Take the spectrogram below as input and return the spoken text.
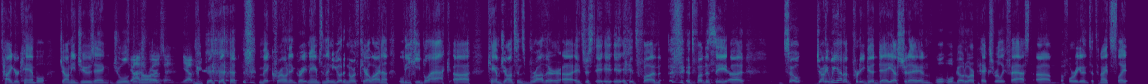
Tyger Campbell, Johnny Juzang, Jules Josh Bernard, Rosen, yep, Mick Cronin, great names. And then you go to North Carolina, Leaky Black, uh, Cam Johnson's brother. Uh, it's just it, it, it's fun. It's fun to see. Uh, so Johnny, we had a pretty good day yesterday, and we'll we'll go to our picks really fast um, before we get into tonight's slate.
